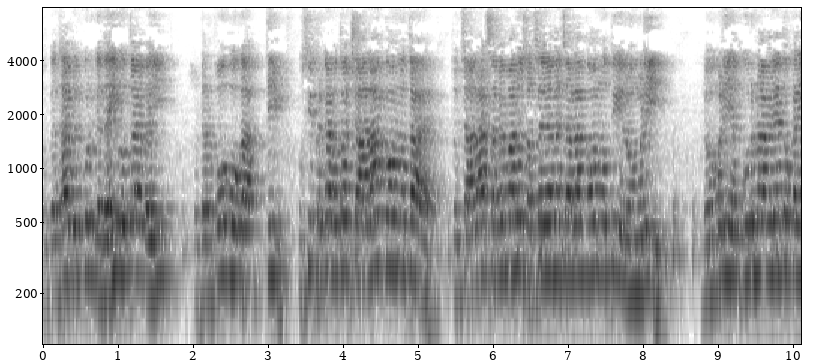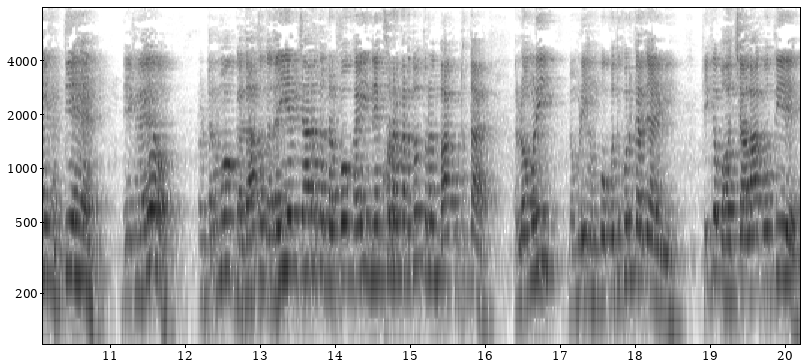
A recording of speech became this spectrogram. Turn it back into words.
तो गधा बिल्कुल गधा ही होता है भाई। तो डरपोक होगा, ठीक। उसी प्रकार बताओ, चालाक कौन होता है? तो चालाक, समय मालूम सबसे ज़्यादा चालाक कौन होती है? लोमड़ी। लोमड़ी, अंगूर ना मिले तो कई खट्टी है। देख रहे हो? तो डरमोक गधा तो गधा ही है बेचारा तो डरपोक है ही। कर दो, तुरंत भाग उठता है। लोमड़ी लोमड़ी हमको खुद खुर कर जाएगी। ठीक है, बहुत चालाक होती है।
